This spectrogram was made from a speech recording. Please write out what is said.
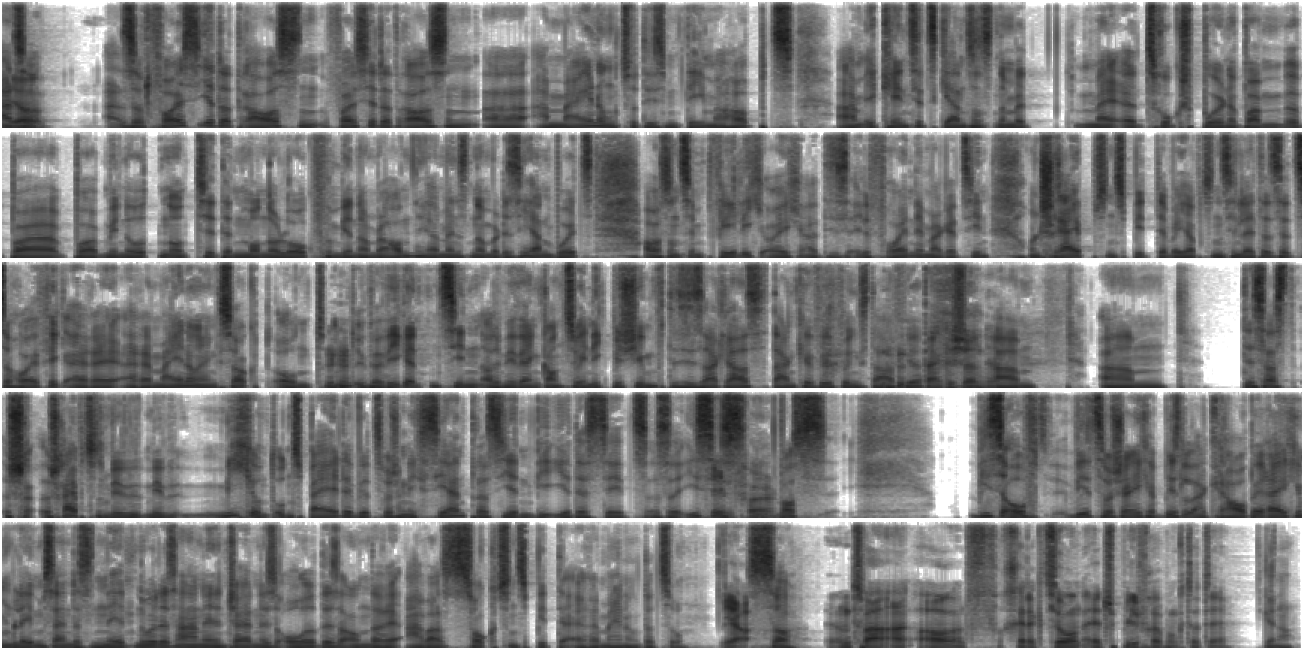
also ja also falls ihr da draußen, falls ihr da draußen äh, eine Meinung zu diesem Thema habt, ähm, ihr könnt es jetzt gern sonst nochmal äh, zurückspulen, ein paar, ein paar, paar Minuten und den Monolog von mir nochmal anhören, wenn ihr nochmal das hören wollt. Aber sonst empfehle ich euch äh, dieses Elf-Freunde-Magazin und schreibt uns bitte, weil ihr habt uns in letzter Zeit so häufig eure, eure Meinungen gesagt und, mhm. und überwiegenden Sinn, also wir werden ganz wenig beschimpft, das ist auch klasse. Danke für übrigens dafür. Dankeschön. Ja. Ähm, ähm, das heißt, schreibt uns, mich und uns beide wird es wahrscheinlich sehr interessieren, wie ihr das seht. Also ist es Fall. was, wie so oft wird es wahrscheinlich ein bisschen ein Graubereich im Leben sein, dass nicht nur das eine entscheidend ist oder das andere, aber sagt uns bitte eure Meinung dazu. Ja. So. Und zwar auf redaktion.spielfrei.at. Genau.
